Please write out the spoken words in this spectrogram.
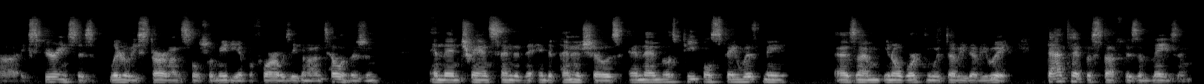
uh, experiences literally start on social media before I was even on television, and then transcend into independent shows, and then those people stay with me as I'm, you know, working with WWE. That type of stuff is amazing.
